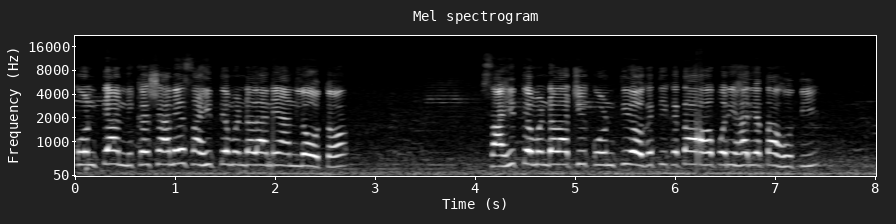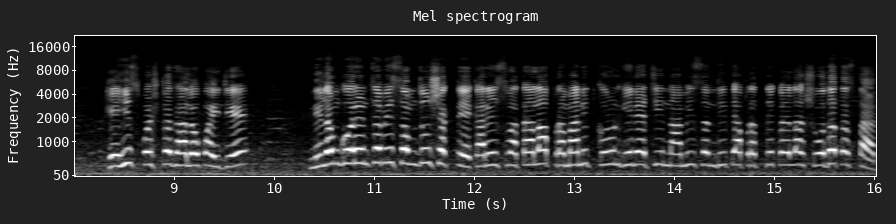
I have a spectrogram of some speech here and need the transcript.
कोणत्या निकषाने साहित्य मंडळाने आणलं होतं? साहित्य मंडळाची कोणती अगतिकता अपरिहार्यता होती? हेही स्पष्ट झालं पाहिजे. नीलम गोरेंचं मी समजू शकते कारण स्वतःला प्रमाणित करून घेण्याची नामी संधी त्या प्रत्येक वेळेला शोधत असतात.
